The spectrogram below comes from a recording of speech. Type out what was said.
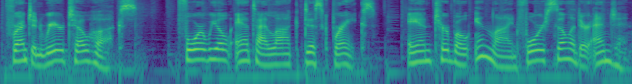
front and rear tow hooks, four wheel anti lock disc brakes, and turbo inline four cylinder engine.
